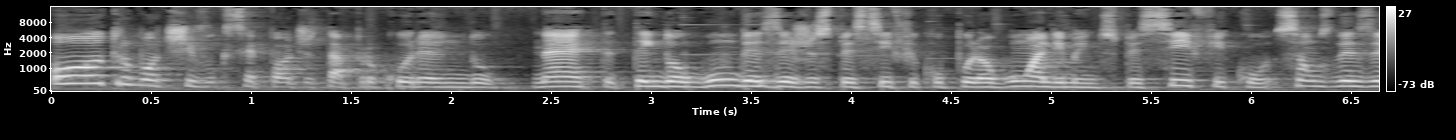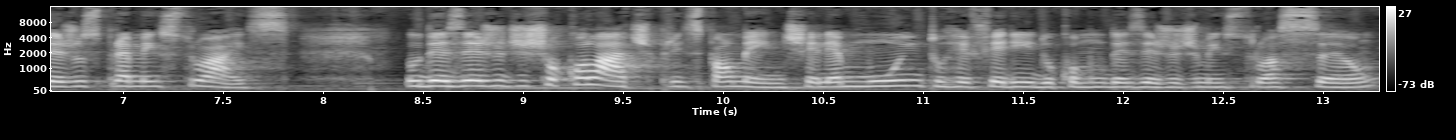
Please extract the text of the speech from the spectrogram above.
Outro motivo que você pode estar tá procurando, né, tendo algum desejo específico por algum alimento específico, são os desejos pré-menstruais. O desejo de chocolate, principalmente, ele é muito referido como um desejo de menstruação,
